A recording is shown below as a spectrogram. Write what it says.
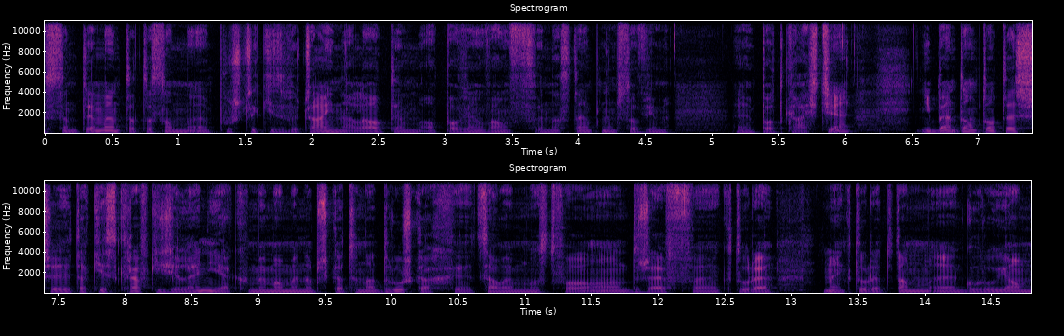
sentyment. To, to są puszczyki zwyczajne, ale o tym opowiem Wam w następnym sowim podcaście. I będą to też takie skrawki zieleni, jak my mamy na przykład na dróżkach całe mnóstwo drzew, które, które tam górują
